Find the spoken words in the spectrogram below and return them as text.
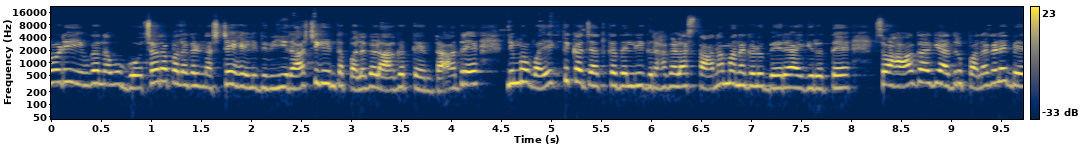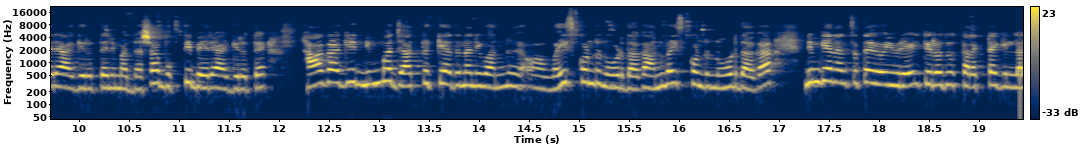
ನೋಡಿ ಇವಾಗ ನಾವು ಗೋಚಾರ ಫಲಗಳನ್ನಷ್ಟೇ ಹೇಳಿದ್ದೀವಿ ಈ ರಾಶಿಗೆ ಇಂಥ ಫಲಗಳಾಗುತ್ತೆ ಅಂತ. ಆದರೆ ನಿಮ್ಮ ವೈಯಕ್ತಿಕ ಜಾತಕದಲ್ಲಿ ಗ್ರಹಗಳ ಸ್ಥಾನಮಾನಗಳು ಬೇರೆ ಆಗಿರುತ್ತೆ. ಸೊ ಹಾಗಾಗಿ ಅದ್ರ ಫಲಗಳೇ ಬೇರೆ ಆಗಿರುತ್ತೆ, ನಿಮ್ಮ ದಶಾ ಭುಕ್ತಿ ಬೇರೆ ಆಗಿರುತ್ತೆ. ಹಾಗಾಗಿ ನಿಮ್ಮ ಜಾತಕಕ್ಕೆ ಅದನ್ನು ನೀವು ಅನ್ ವಹಿಸ್ಕೊಂಡು ನೋಡಿದಾಗ, ಅನ್ವಯಿಸ್ಕೊಂಡು ನೋಡಿದಾಗ ನಿಮ್ಗೇನು ಅನ್ಸುತ್ತೆ ಇವ್ರು ಹೇಳ್ತಿರೋದು ಕರೆಕ್ಟಾಗಿಲ್ಲ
